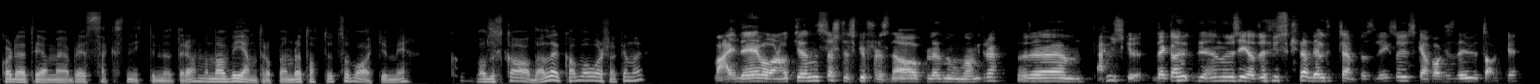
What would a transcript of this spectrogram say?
hvor det til og med ble 6-90 minutter. Men da VM-troppen ble tatt ut, så var ikke du med. Var du skada, eller hva var årsaken der? Nei, det var nok den største skuffelsen jeg har opplevd noen gang, tror jeg. For uh, jeg husker, kan, Når du sier at du husker en del Champions League, så husker jeg faktisk det uttaket.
